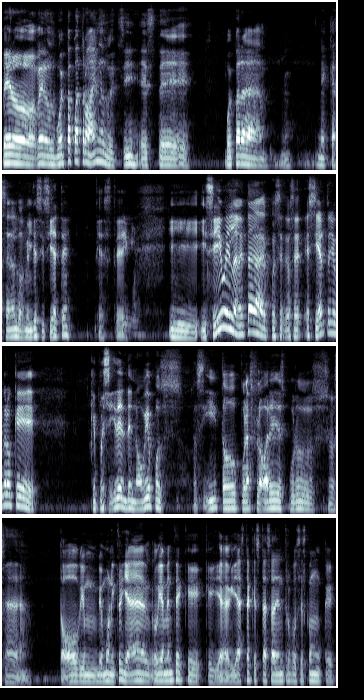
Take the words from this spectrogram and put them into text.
Pero, pero voy para cuatro años, güey, sí, este, voy para, me casé en el 2017, este, Sí, y, y sí, güey, la neta, pues, o sea, es cierto, yo creo que, que pues sí, de, de novio, pues, pues sí, todo puras flores, puros, o sea, todo bien, bien bonito. Ya, obviamente que, que ya, ya hasta que estás adentro, pues es como que,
